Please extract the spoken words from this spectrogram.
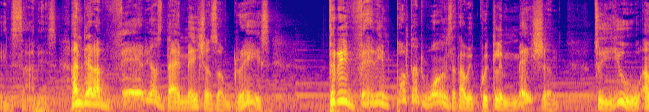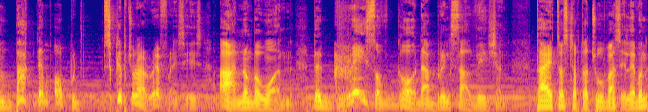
in service. And there are various dimensions of grace. Three very important ones that I will quickly mention to you and back them up with scriptural references are number one, the grace of God that brings salvation. Titus chapter 2, verse 11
